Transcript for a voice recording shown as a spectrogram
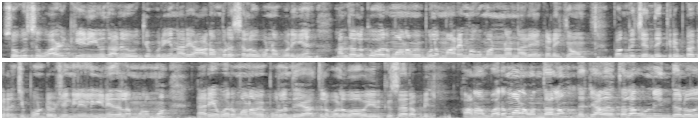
சொகுசு வாழ்க்கையை நீங்கள் வந்து அனுபவிக்க போகிறீங்க நிறைய ஆடம்பர செலவு பண்ண போகிறீங்க அந்த அளவுக்கு வருமான அமைப்பில் மறைமுகமாக இன்னும் நிறைய கிடைக்கும். பங்குச்சந்தை கிரிப்டோ கரன்சி போன்ற விஷயங்களிலும் இணையதளம் மூலமும் நிறைய வருமான அமைப்புகள் இந்த ஜாதகத்தில் வலுவாகவே இருக்குது சார் அப்படின்னு ஆனால் வருமானம் வந்தாலும் இந்த ஜாதகத்தில் ஒன்றும் இந்த அளவு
